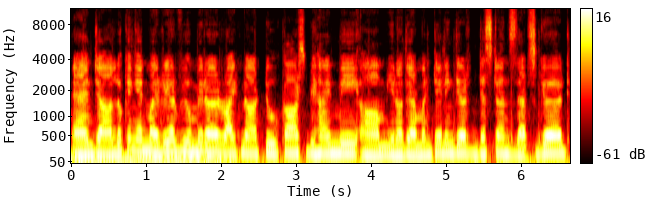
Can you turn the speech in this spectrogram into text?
And uh, looking in my rear view mirror right now two cars behind me um, you know they are maintaining their distance that's good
